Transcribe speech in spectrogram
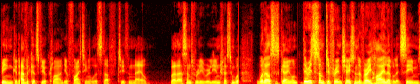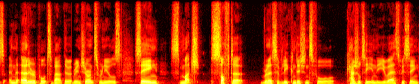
being good advocates for your client. You're fighting all this stuff tooth and nail. But that sounds really, really interesting. What, what else is going on? There is some differentiation at a very high level, it seems, in the early reports about the reinsurance renewals, seeing much softer, relatively, conditions for casualty in the US. We're seeing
